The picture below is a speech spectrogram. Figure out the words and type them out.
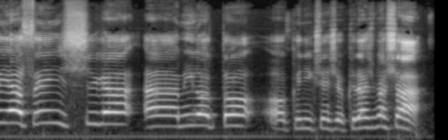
谷選手があ見事国木選手を下しました。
